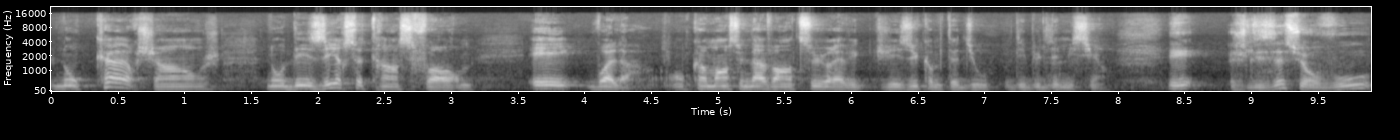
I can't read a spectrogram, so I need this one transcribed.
nos cœurs changent, nos désirs se transforment. Et voilà, on commence une aventure avec Jésus, comme tu as dit au début de l'émission. Et je lisais sur vous,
